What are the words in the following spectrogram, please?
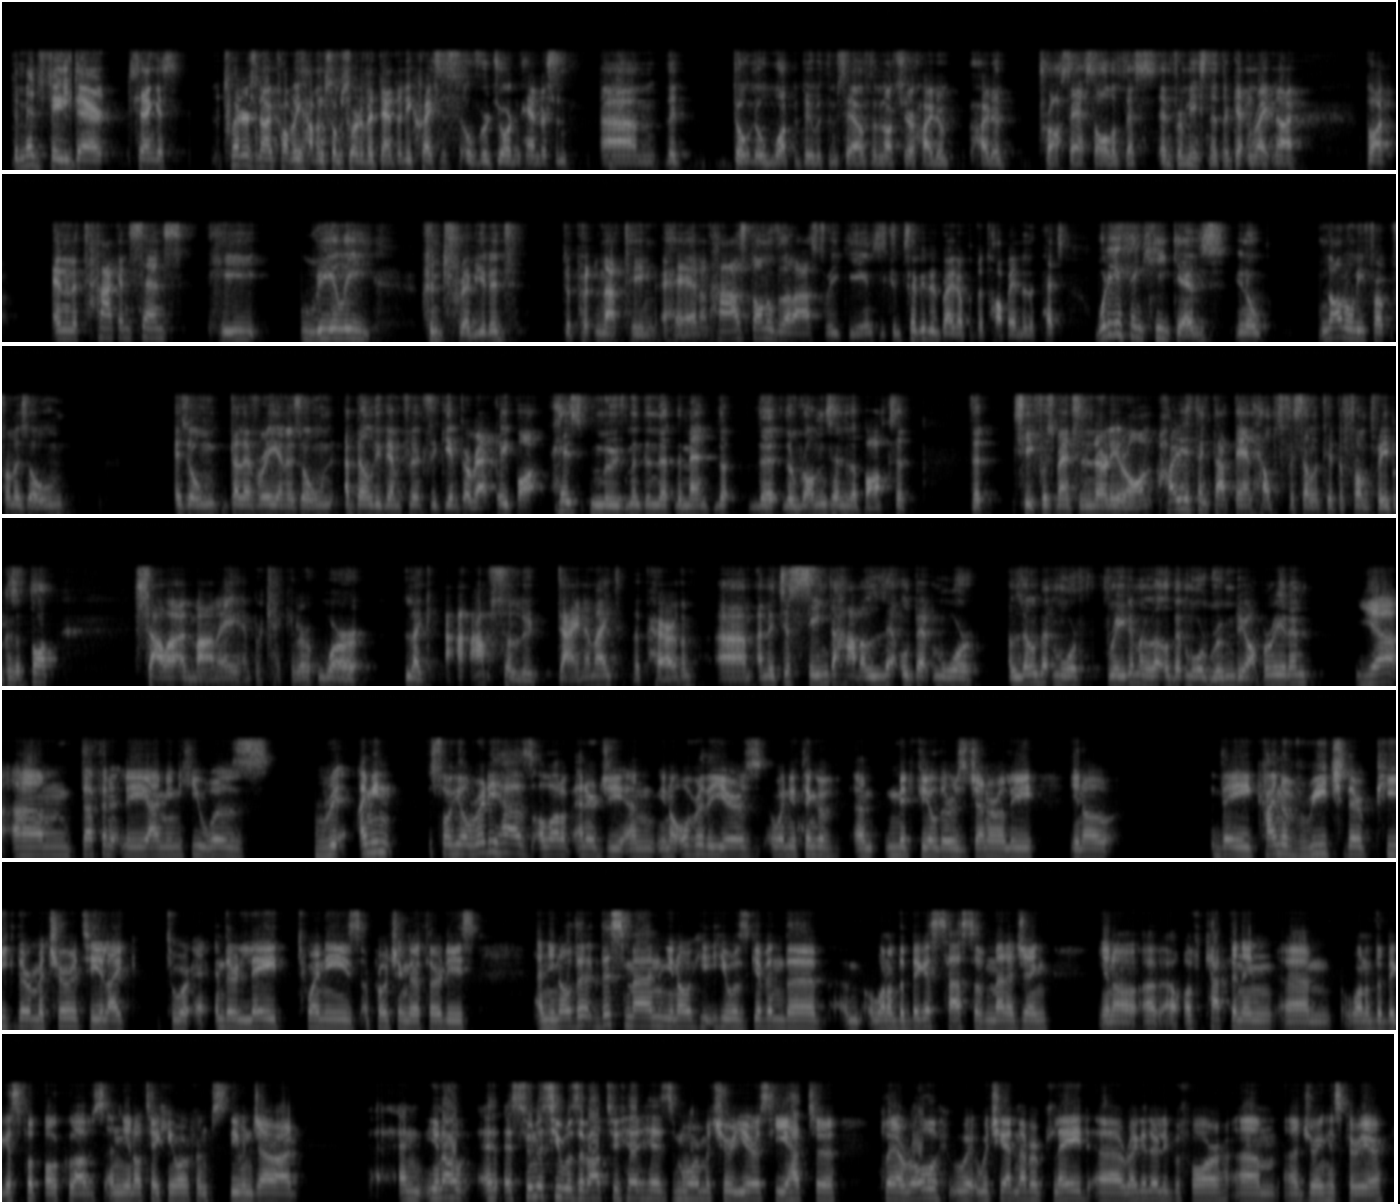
the midfield there, Cengiz, Twitter's now probably having some sort of identity crisis over Jordan Henderson. Um, they don't know what to do with themselves. They're not sure how to how to process all of this information that they're getting right now. But in an attacking sense, he really contributed to putting that team ahead and has done over the last three games. He's contributed right up at the top end of the pitch. What do you think he gives? You know, not only from from his own his own delivery and his own ability to influence the game directly, but his movement and the the men, the, the, the runs into the box that that Chief was mentioning earlier on. How do you think that then helps facilitate the front three? Because I thought Salah and Mane in particular were like absolute dynamite, the pair of them, um, and they just seemed to have a little bit more, a little bit more freedom and a little bit more room to operate in. Yeah, um, definitely. I mean, he was re- I mean, so he already has a lot of energy, and you know, over the years, when you think of um, midfielders generally, you know, they kind of reach their peak, their maturity, like to in their late twenties, approaching their thirties. And you know, the, this man, you know, he, he was given the um, one of the biggest tasks of managing, you know, of, of captaining um, one of the biggest football clubs, and you know, taking over from Steven Gerrard and you know, as soon as he was about to hit his more mature years, he had to play a role which he had never played uh, regularly before um, uh, during his career.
